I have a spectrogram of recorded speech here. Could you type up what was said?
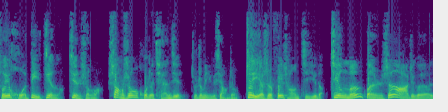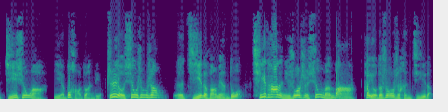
所以火地进了，晋升了，上升或者前进，就这么一个象征，这也是非常吉的。景门本身啊，这个吉凶啊，也不好断定。只有修生伤，呃，吉的方面多，其他的你说是凶门吧，它有的时候是很急的。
